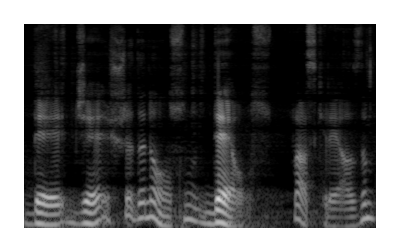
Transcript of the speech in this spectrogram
B, C. Şurada ne olsun? D olsun. Rastgele yazdım.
